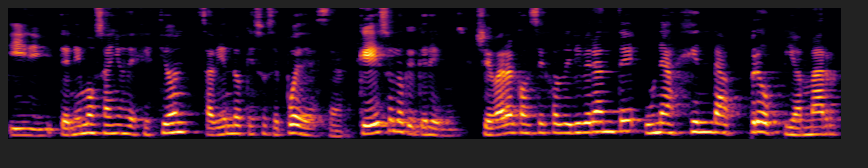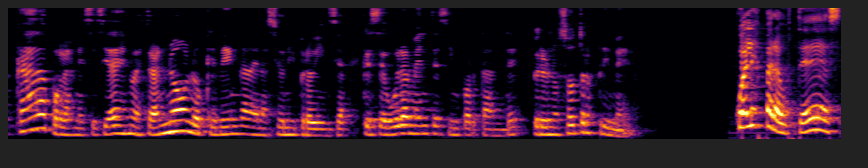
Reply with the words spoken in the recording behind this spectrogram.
Y tenemos años de gestión sabiendo que eso se puede hacer, que eso es lo que queremos, llevar al Consejo Deliberante una agenda propia, marcada por las necesidades nuestras, no lo que venga de nación y provincia, que seguramente es importante, pero nosotros primero. ¿Cuál es para ustedes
